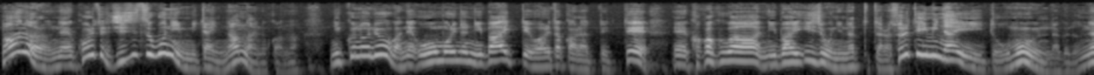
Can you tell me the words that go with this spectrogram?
なんだろうね。これって事実誤認みたいになんないのかな？肉の量がね大盛りの2倍って言われたからって言って、えー、価格が2倍以上になってたらそれって意味ないと思うんだけどね。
